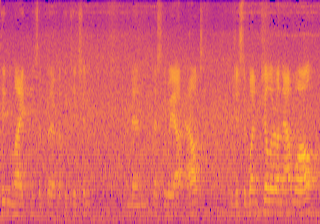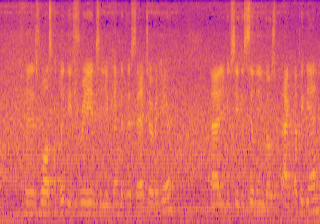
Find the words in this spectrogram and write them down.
hidden light that's up there above the kitchen. And then that's the way out. out. There's just a one pillar on that wall. And this wall is completely free until you come to this edge over here. Uh, you can see the ceiling goes back up again.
